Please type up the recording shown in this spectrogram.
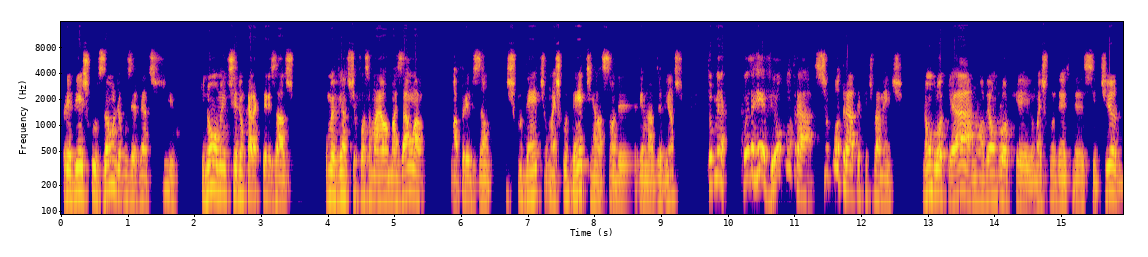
prevêem exclusão de alguns eventos de, que normalmente seriam caracterizados como eventos de força maior, mas há uma, uma previsão excludente, uma excludente em relação a determinados eventos. Então, a primeira coisa é rever o contrato. Se o contrato efetivamente não bloquear, não houver um bloqueio, uma excludente nesse sentido,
